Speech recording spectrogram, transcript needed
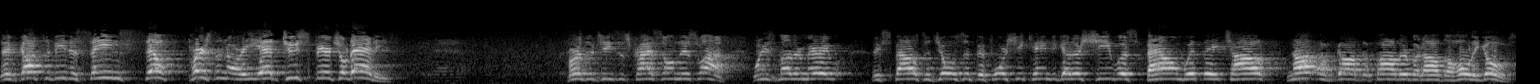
They've got to be the same self person or he had two spiritual daddies. Further, Jesus Christ on this one. When his mother Mary espoused to Joseph before she came together, she was found with a child not of God the Father, but of the Holy Ghost.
